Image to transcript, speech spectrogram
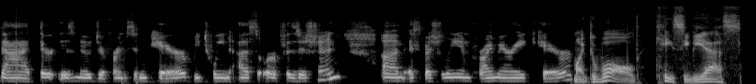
that there is no difference in care between us or a physician, um, especially in primary care. Mike DeWald, KCBS.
